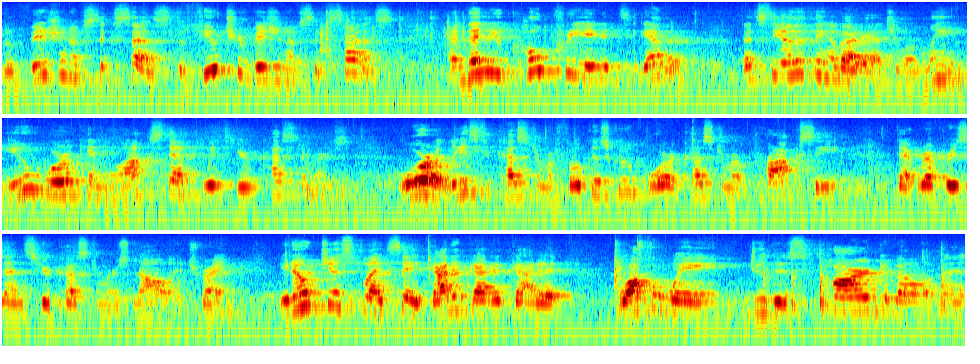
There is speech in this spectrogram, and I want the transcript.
the vision of success, the future vision of success, and then you co-create it together. That's the other thing about Agile and Lean. You work in lockstep with your customers, or at least a customer focus group or a customer proxy that represents your customer's knowledge, right? You don't just like say, got it, got it, got it, walk away, do this hard development,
